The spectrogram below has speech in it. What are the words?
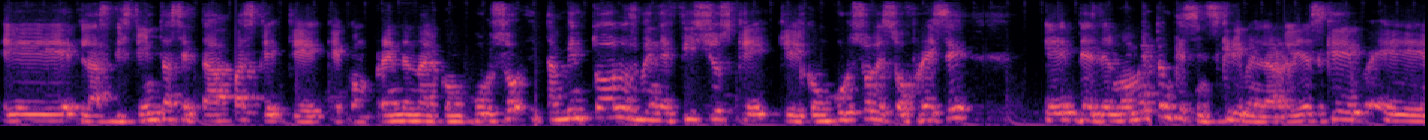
eh, las distintas etapas que, comprenden al concurso y también todos los beneficios que, el concurso les ofrece eh, desde el momento en que se inscriben. La realidad es que eh,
